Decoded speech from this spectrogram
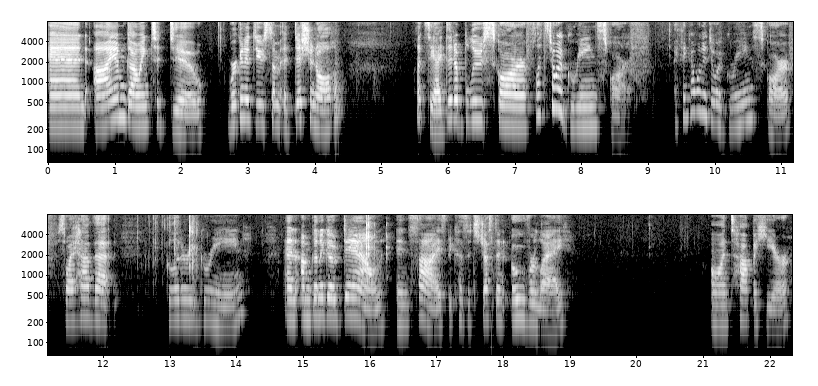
And I am going to do, we're going to do some additional, let's see, I did a blue scarf. Let's do a green scarf. I think I want to do a green scarf. So I have that glittery green. And I'm going to go down in size because it's just an overlay on top of here.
